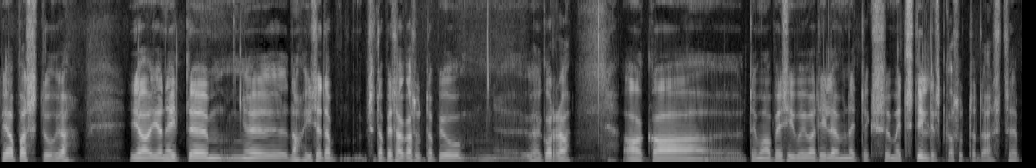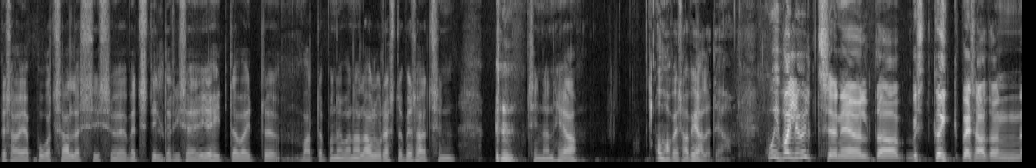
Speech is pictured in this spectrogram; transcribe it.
peab vastu, jah. ja, ja neid noh, ise ta seda pesa kasutab ju ühe korra aga tema pesi võivad hiljem näiteks metstildrit kasutada, sest see pesa jääb puu otsa alles, siis metstilder ise ei ehita, vaid vaatab mõne vana lauluresta pesa, et siin, sinna on hea oma pesa peale teha. kui palju üldse nii-öelda, vist kõik pesad on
